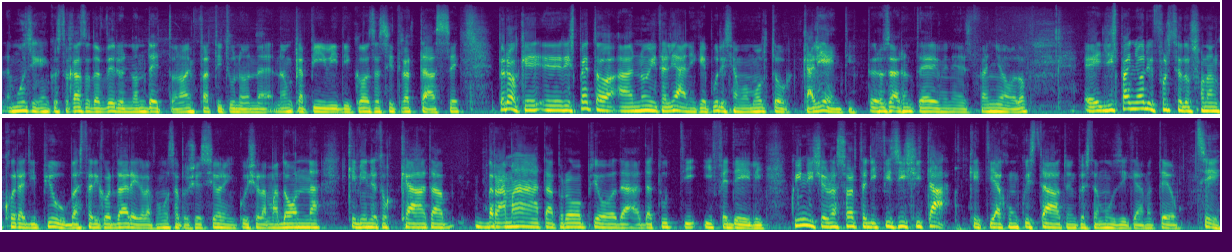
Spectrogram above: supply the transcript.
la musica in questo caso davvero il non detto, no? infatti tu non, non, capivi di cosa si trattasse, però che eh, rispetto a noi italiani che pure siamo molto calienti, per usare un termine spagnolo, eh, gli spagnoli forse lo sono ancora di più, basta ricordare la famosa processione in cui c'è la Madonna che viene toccata, bramata proprio da, da tutti i fedeli. Quindi c'è una sorta di fisicità che ti ha conquistato in questa musica, Matteo. Sì,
